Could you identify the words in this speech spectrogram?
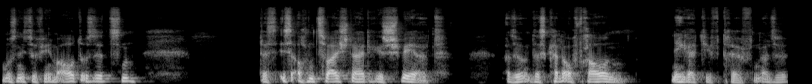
muss nicht so viel im Auto sitzen, das ist auch ein zweischneidiges Schwert. Also das kann auch Frauen negativ treffen. Also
